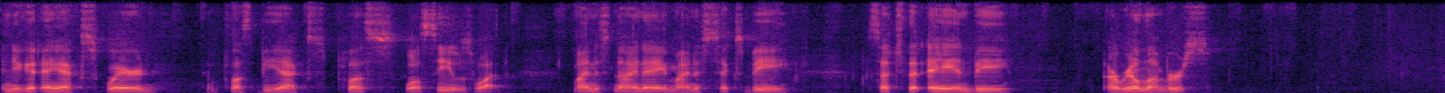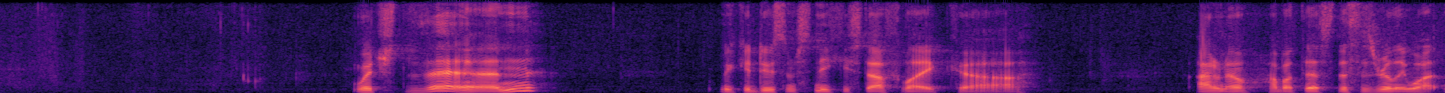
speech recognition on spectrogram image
and you get ax squared plus bx plus, well, c was what? Minus 9a minus 6b, such that a and b are real numbers. Which then we could do some sneaky stuff like, uh, I don't know, how about this? This is really what?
